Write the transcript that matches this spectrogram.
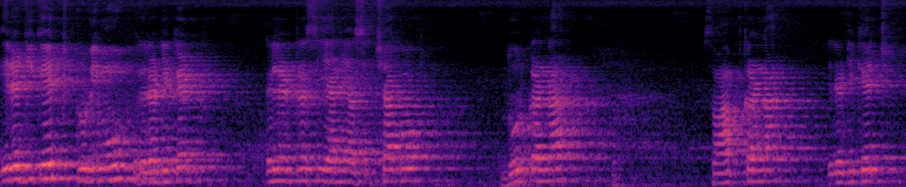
Eradicate to remove eradicate illiteracy यानी अशिक्षा को। दूर करना, समाप्त करना, इरेडिकेट।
